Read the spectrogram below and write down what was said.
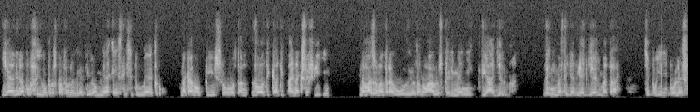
Για να την αποφύγω προσπαθώ να διατηρώ μια αίσθηση του μέτρου. Να κάνω πίσω όταν δω ότι κάτι πάει να ξεφύγει, να βάζω ένα τραγούδι όταν ο άλλος περιμένει διάγγελμα. Δεν είμαστε για διαγγέλματα και πολλοί πολλές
